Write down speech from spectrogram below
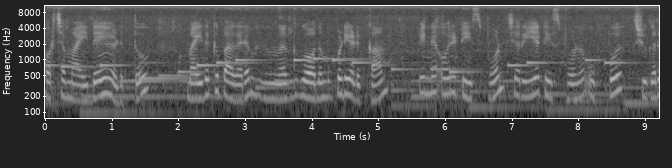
കുറച്ച് മൈദയും എടുത്തു. മൈദക്ക് പകരം നിങ്ങൾക്ക് ഗോതമ്പ് പൊടി എടുക്കാം. പിന്നെ ഒരു ടീസ്പൂൺ ചെറിയ ടീസ്പൂൺ ഉപ്പ് ഷുഗർ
